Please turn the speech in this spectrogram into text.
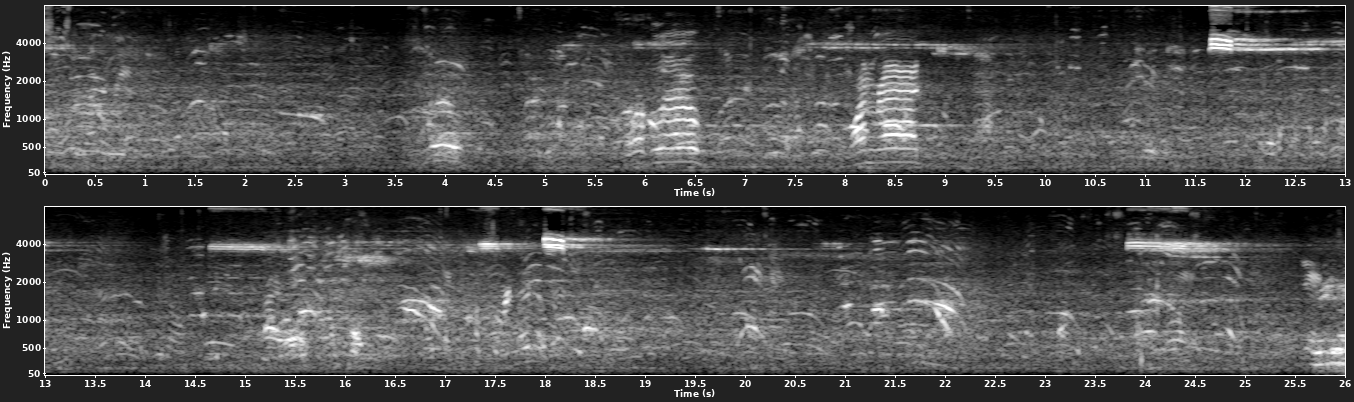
Four blue, one red. Thank you.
